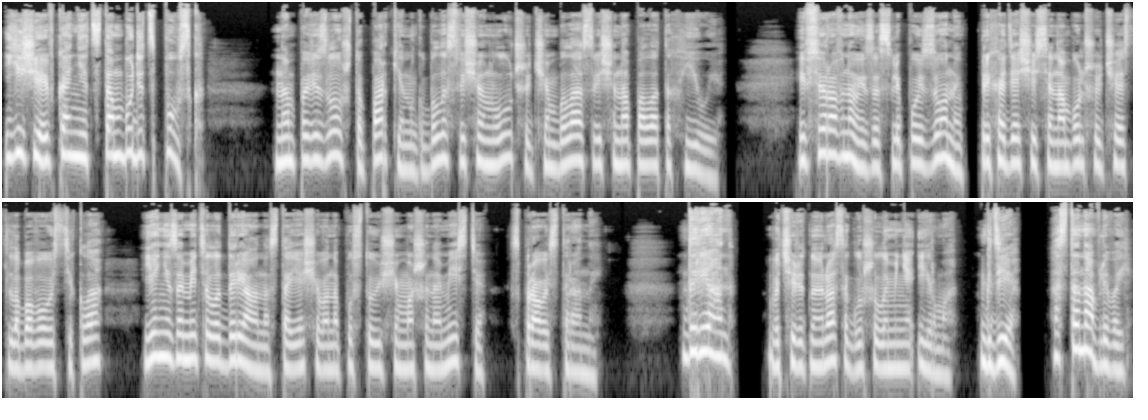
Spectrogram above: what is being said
«Езжай в конец, там будет спуск!» Нам повезло, что паркинг был освещен лучше, чем была освещена палата Хьюи. И все равно из-за слепой зоны, приходящейся на большую часть лобового стекла, я не заметила Дариана, стоящего на пустующем машиноместе с правой стороны. «Дариан!» — в очередной раз оглушила меня Ирма. «Где?» «Останавливай!»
